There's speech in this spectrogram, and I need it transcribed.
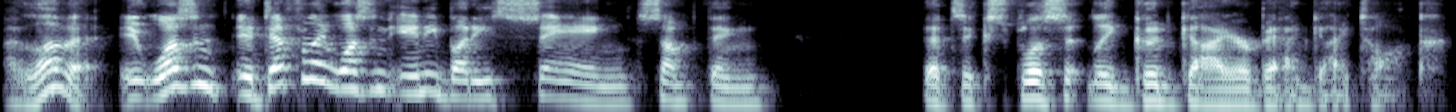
I love it. It wasn't. It definitely wasn't anybody saying something that's explicitly good guy or bad guy talk,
